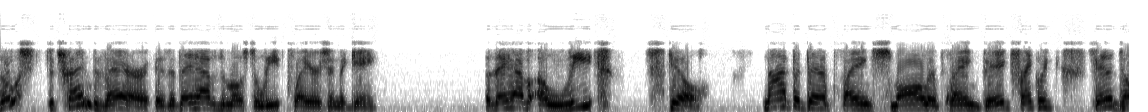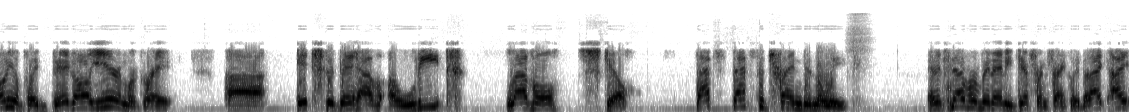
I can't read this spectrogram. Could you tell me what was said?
Those the trend there is that they have the most elite players in the game. They have elite skill. Not that they're playing small or playing big. Frankly, San Antonio played big all year and were great. Uh, it's that they have elite level skill. That's that's the trend in the league, and it's never been any different, frankly. But I, I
